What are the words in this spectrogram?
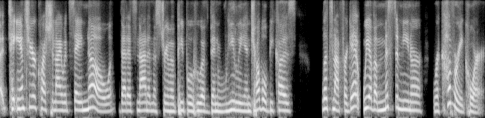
Uh, to answer your question, I would say no, that it's not in the stream of people who have been really in trouble because let's not forget, we have a misdemeanor recovery court.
